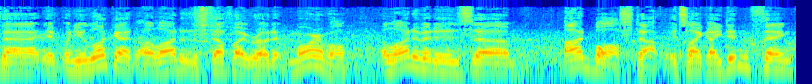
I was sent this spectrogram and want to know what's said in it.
that if, when you look at a lot of the stuff I wrote at Marvel, a lot of it is. Um, oddball stuff. It's like I didn't think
